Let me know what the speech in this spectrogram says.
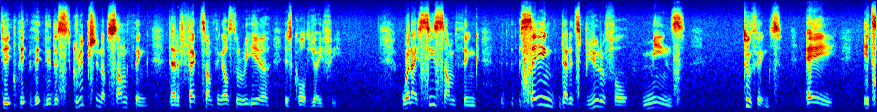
the, the, the, description of something that affects something else through ear is called yoifi. When I see something, saying that it's beautiful means two things. A, it's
